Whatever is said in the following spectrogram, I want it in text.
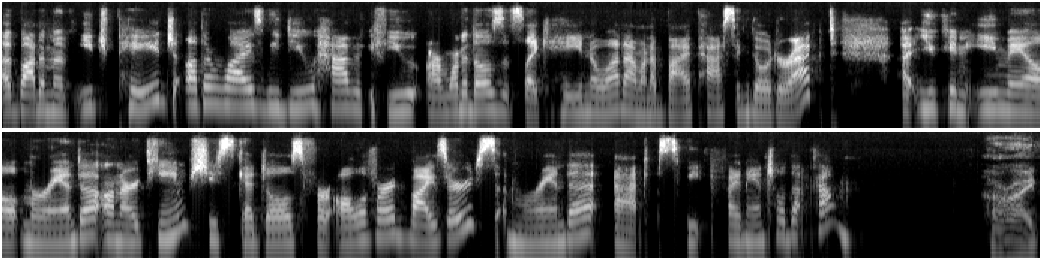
at bottom of each page. Otherwise, we do have, if you are one of those that's like, hey, you know what, I want to bypass and go direct, uh, you can email Miranda on our team. She schedules for all of our advisors, Miranda at sweetfinancial.com. All right,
